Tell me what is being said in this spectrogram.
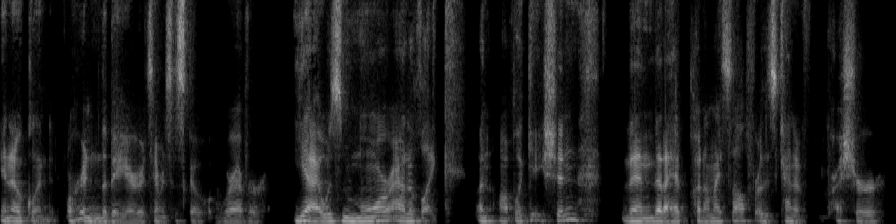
in oakland or in the bay area san francisco wherever. Yeah it was more out of like an obligation than that i had put on myself or this kind of pressure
